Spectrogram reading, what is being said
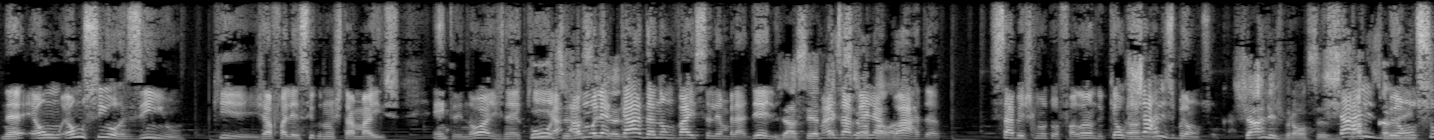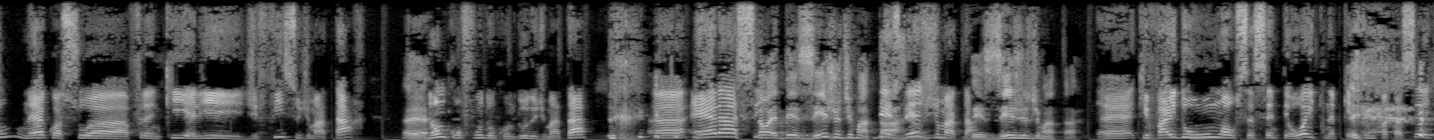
né? É um, é um senhorzinho que já faleceu, que não está mais entre nós, né? Que Putz, a, já a sei, molecada não vai se lembrar dele, Já mas a velha guarda sabe de quem eu tô falando, que é o Aham. Charles Bronson, cara. Charles Bronson, Charles exatamente. Bronson, né, com a sua franquia ali difícil de matar, É. não confundam com duro de matar, ah, era assim, Não, é Desejo de Matar. desejo né? de matar, Desejo de Matar. é, que vai do 1 ao 68, né, porque é filme pra cacete.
